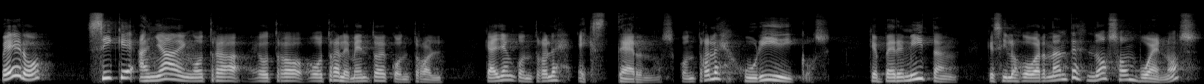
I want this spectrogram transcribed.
Pero sí que añaden otro, otro elemento de control, que hayan controles externos, controles jurídicos, que permitan que si los gobernantes no son buenos,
